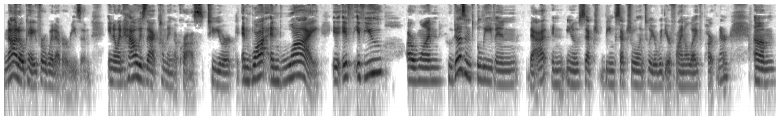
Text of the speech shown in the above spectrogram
not okay for whatever reason? You know and how is that coming across to your and why and why? If if you are one who doesn't believe in that and you know sex being sexual until you're with your final life partner um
